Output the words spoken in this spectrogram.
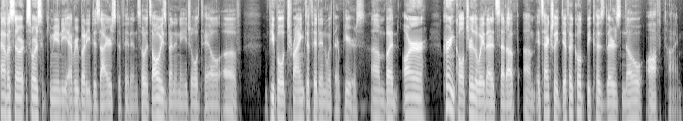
have a sor- source of community. Everybody desires to fit in. So it's always been an age old tale of people trying to fit in with their peers. Um, but our current culture, the way that it's set up, um, it's actually difficult because there's no off time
